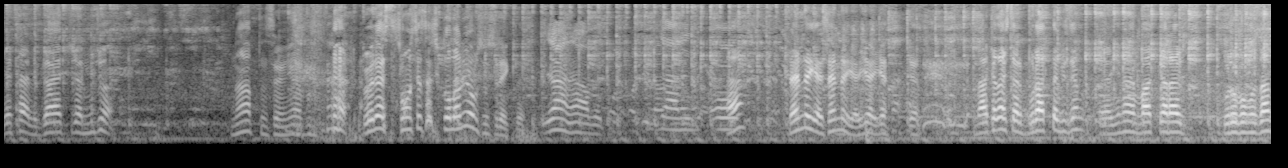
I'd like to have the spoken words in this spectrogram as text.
Yeterli gayet güzel. Müco ne yaptın sen ya? Böyle son ses açık dolanıyor musun sürekli? Yani abi. Yani o Ha? Sen de gel, sen de gel. Gel, gel. gel. Arkadaşlar Burak da bizim e, yine Vak Garaj grubumuzdan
